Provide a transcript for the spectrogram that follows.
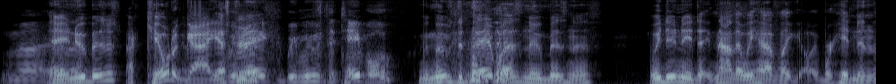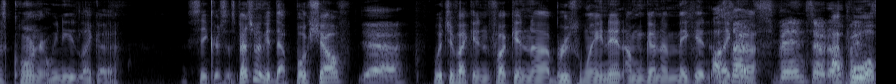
No. Any new business? I killed a guy we yesterday. moved, we moved the table. We moved the table. That's new business. We do need to now that we have like we're hidden in this corner. We need like a secret, especially when we get that bookshelf. Yeah. Which if I can fucking uh, Bruce Wayne it, I'm gonna make it like a. spin so it I pull a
